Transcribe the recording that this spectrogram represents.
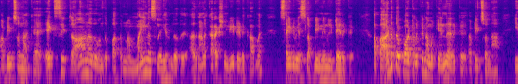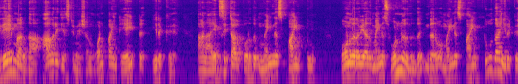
அப்படின்னு சொன்னாக்க எக்ஸிட் ஆனது வந்து பார்த்தோம்னா மைனஸில் இருந்தது. அதனால கரெக்ஷன் லீடு எடுக்காம சைடு அப்படி நின்றுகிட்டே இருக்கு. அப்போ அடுத்த குவார்ட்டருக்கு நமக்கு என்ன இருக்கு? அப்படின்னு சொன்னா இதே மாதிரி தான் average estimation one point eight இருக்கு. ஆனால் எக்ஸிட் ஆக போகிறது மைனஸ் பாயிண்ட் டூ போன தடவையாவது மைனஸ் ஒன்று இருந்தது. இந்த தடவை மைனஸ் பாயிண்ட் டூ தான் இருக்கு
